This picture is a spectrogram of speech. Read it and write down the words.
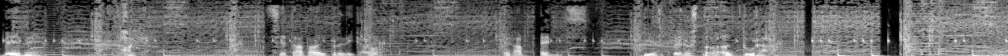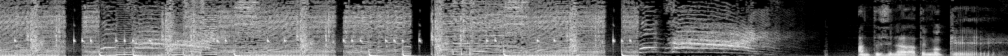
bebe, folla se trata del predicador, Garth Ennis. Y espero estar a la altura. Antes de nada tengo que,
